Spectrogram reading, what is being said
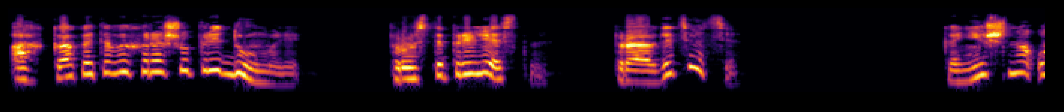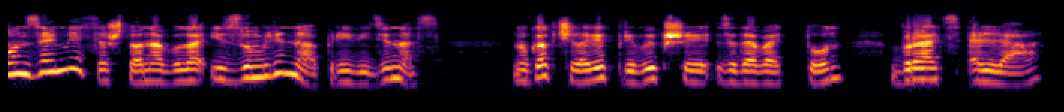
«Ах, как это вы хорошо придумали! Просто прелестно! Правда, тетя?» Конечно, он заметил, что она была изумлена при виде нас, но как человек, привыкший задавать тон, брать «ля»,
